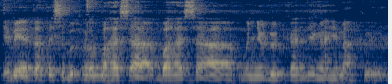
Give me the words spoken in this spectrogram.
jadi eta teh sebetulnya bahasa bahasa menyudutkan jeung ngahinakeun.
